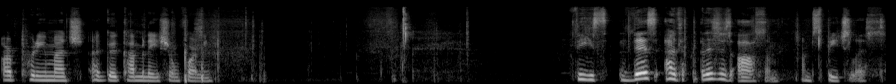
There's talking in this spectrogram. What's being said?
are pretty much a good combination for me. These, this, uh, this is awesome. I'm speechless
